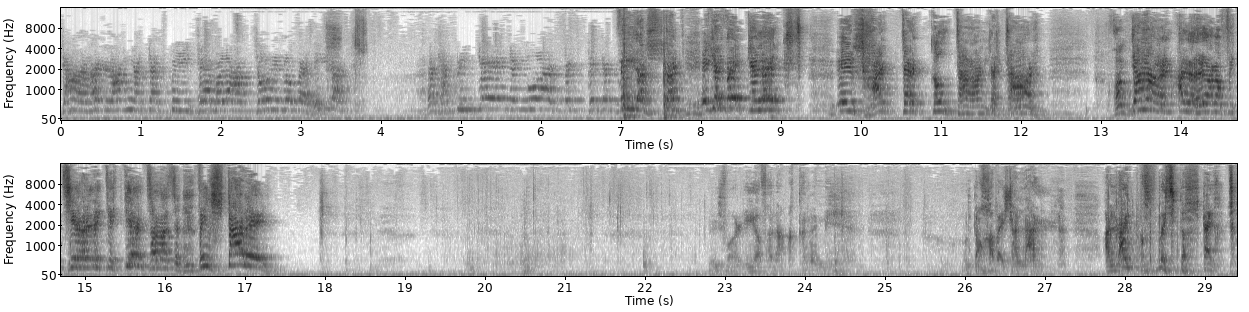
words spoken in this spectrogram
Jahrelang hat das Militär meine Aktionen nur behindert! Jeden nur Widerstand in den Weg gelegt! Ich hätte gut daran getan, von Jahren alle höheren Offiziere liquidieren zu lassen, wie Stalin! Ich war nie auf einer Akademie. Und doch habe ich allein, allein auf mich gestellt,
